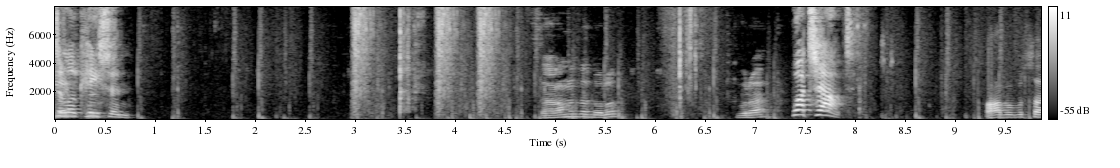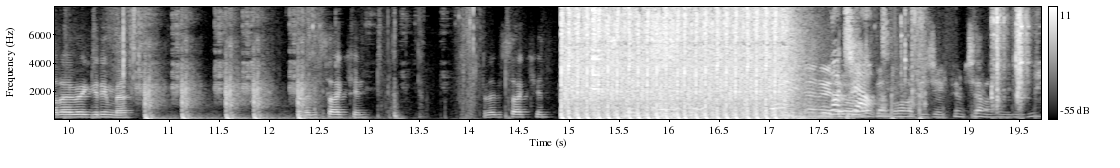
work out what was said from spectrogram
şuraya gitti. location. Sağımız da dolu. Bura. Watch out. Abi bu sarı eve gireyim ben. Şöyle bir sakin. Şöyle bir sakin. Aynen öyle. Watch out. Ben de ona diyecektim. Sen onu dedin.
